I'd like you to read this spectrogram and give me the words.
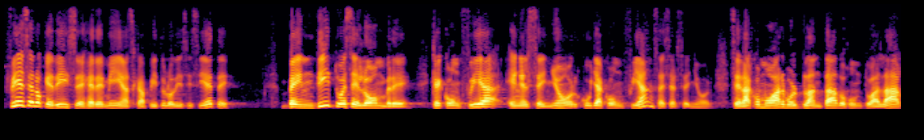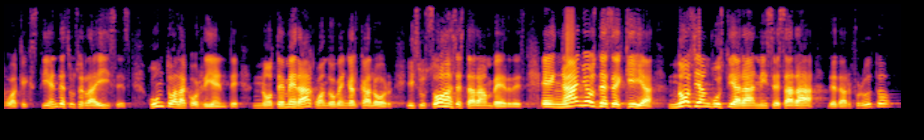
Fíjense lo que dice Jeremías capítulo 17. Bendito es el hombre que confía en el Señor, cuya confianza es el Señor. Será como árbol plantado junto al agua que extiende sus raíces junto a la corriente. No temerá cuando venga el calor y sus hojas estarán verdes. En años de sequía no se angustiará ni cesará de dar fruto.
